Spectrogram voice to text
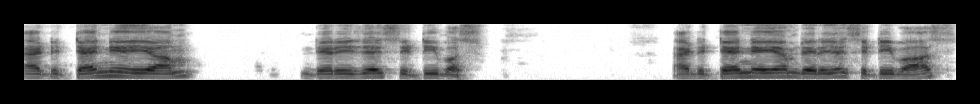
at 10 a.m. there is a city bus. At 10 a.m. there is a city bus.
